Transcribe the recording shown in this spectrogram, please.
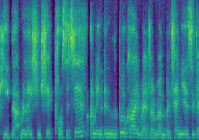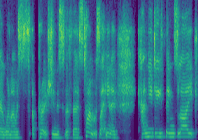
keep that relationship positive. I mean, in the book I read, I remember 10 years ago when I was approaching this for the first time, it was like, you know, can you do things like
